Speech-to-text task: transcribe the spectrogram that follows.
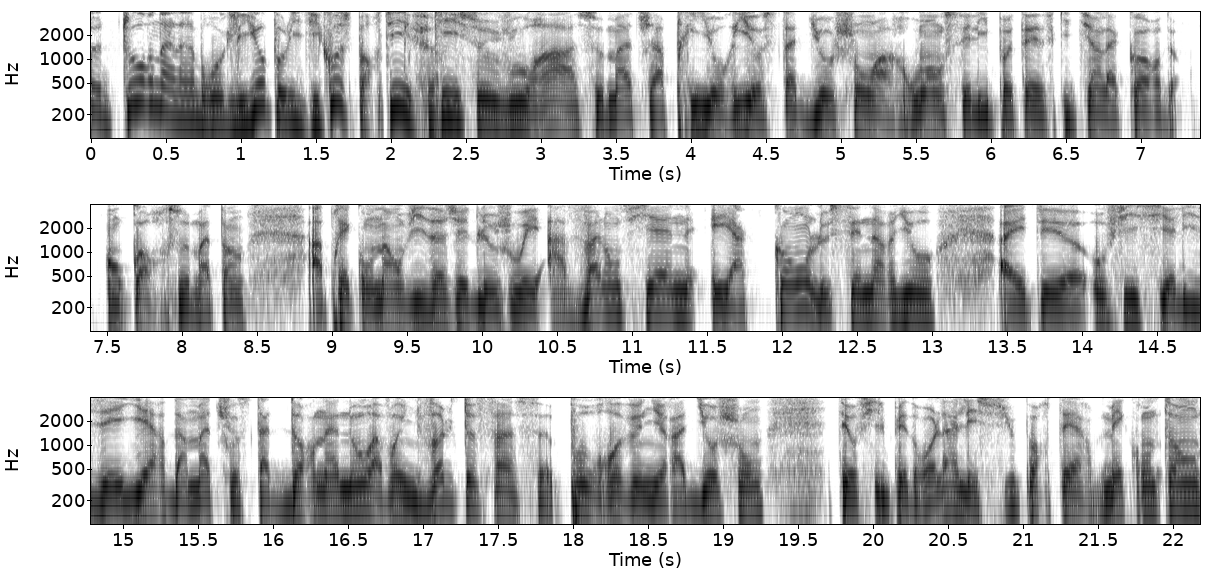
tourne à l'imbroglio politico-sportif. Qui se jouera ce match a priori au stade Diochon à Rouen C'est l'hypothèse qui tient la corde encore ce matin, après qu'on a envisagé de le jouer à Valenciennes et à Caen. Le scénario a été euh, officialisé hier d'un match au stade d'Ornano avant une volte-face pour revenir à Diochon. Théophile Pedrola, les supporters mécontents,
